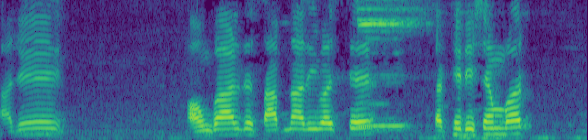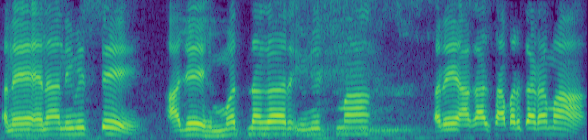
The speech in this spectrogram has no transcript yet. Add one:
આજે ઓમકાર સ્થાપના દિવસ છે, છઠ્ઠી ડિસેમ્બર, અને એના નિમિત્તે આજે હિંમતનગર યુનિટ્સમાં અને આખા સાબરકાંઠામાં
